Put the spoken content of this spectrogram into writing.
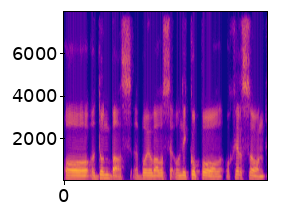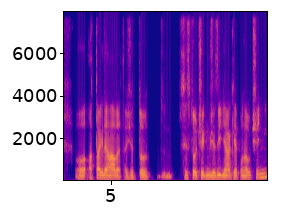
o Donbas, bojovalo se o Nikopol, o Cherson o, a tak dále. Takže to si z toho člověk může vzít nějaké ponaučení,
